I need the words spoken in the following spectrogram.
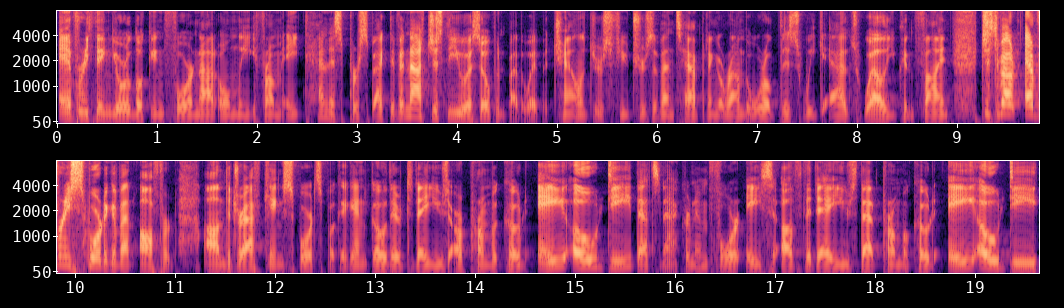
everything you're looking for, not only from a tennis perspective, and not just the U.S. Open, by the way, but challengers, futures events happening around the world this week as well. You can find just about every sporting event offered on the DraftKings Sportsbook. Again, go there today. Use our promo code AOD. That's an acronym for Ace of the Day. Use that promo code AOD.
